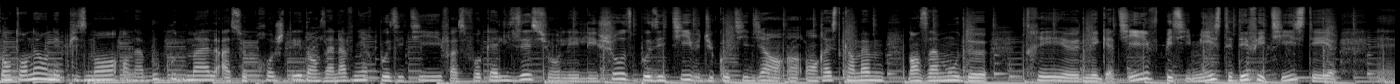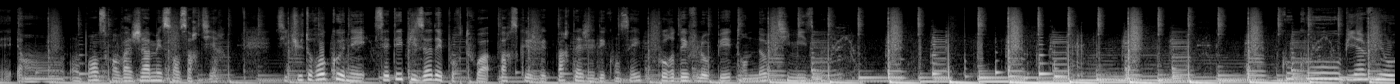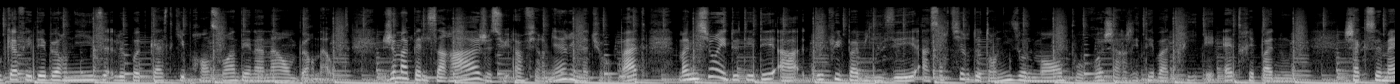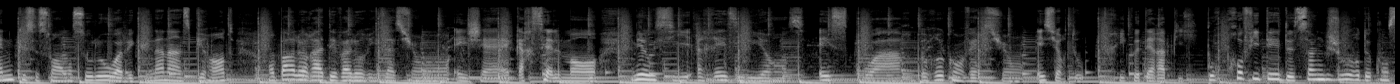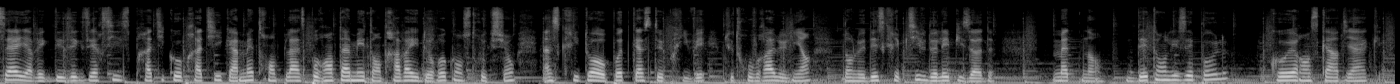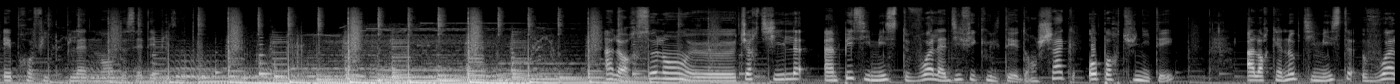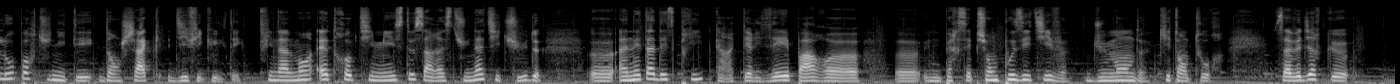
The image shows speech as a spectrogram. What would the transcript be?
Quand on est en épuisement, on a beaucoup de mal à se projeter dans un avenir positif, à se focaliser sur les, choses positives du quotidien. On reste quand même dans un mood très euh, négatif, pessimiste, défaitiste et, euh, on, on pense qu'on va jamais s'en sortir. Si tu te reconnais, cet épisode est pour toi parce que je vais te partager des conseils pour développer ton optimisme. Bienvenue au Café des Burnies, le podcast qui prend soin des nanas en burn-out. Je m'appelle Sarah, je suis infirmière et naturopathe. Ma mission est de t'aider à déculpabiliser, à sortir de ton isolement pour recharger tes batteries et être épanouie. Chaque semaine, que ce soit en solo ou avec une nana inspirante, on parlera dévalorisation, échec, harcèlement, mais aussi résilience, espoir, reconversion et surtout trichothérapie. Pour profiter de 5 jours de conseils avec des exercices pratiques pratiques à mettre en place pour entamer ton travail de reconstruction, inscris-toi au podcast privé. Tu trouveras le lien dans le descriptif de l'épisode. Maintenant, détends les épaules, cohérence cardiaque et profite pleinement de cet épisode. Alors, selon euh, Churchill, un pessimiste voit la difficulté dans chaque opportunité, alors qu'un optimiste voit l'opportunité dans chaque difficulté. Finalement, être optimiste, ça reste une attitude, euh, un état d'esprit caractérisé par euh, euh, une perception positive du monde qui t'entoure. Ça veut dire que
